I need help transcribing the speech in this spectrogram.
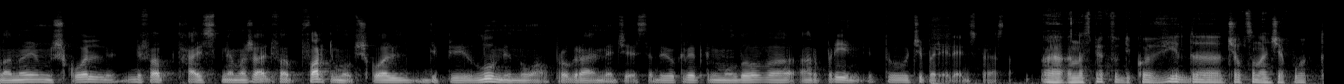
la noi în școli, de fapt, hai să spunem așa, de fapt, foarte multe școli de pe lume nu au programe acestea, dar eu cred că în Moldova ar prinde. Tu ce părere ai despre asta? În aspectul de COVID, cel puțin la început,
